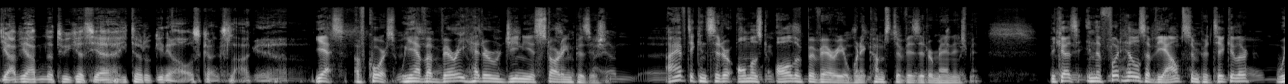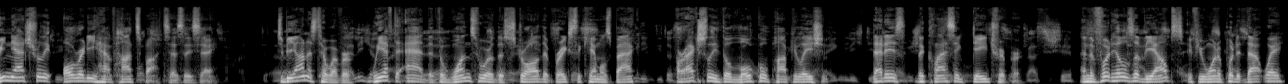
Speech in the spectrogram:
Ja, wir haben natürlich eine sehr heterogene Ausgangslage. Yes, of course. We have a very heterogeneous starting position. I have to consider almost all of Bavaria when it comes to visitor management. Because in the foothills of the Alps in particular, we naturally already have hotspots, as they say. To be honest, however, we have to add that the ones who are the straw that breaks the camel's back are actually the local population. That is, the classic day tripper. And the foothills of the Alps, if you want to put it that way,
